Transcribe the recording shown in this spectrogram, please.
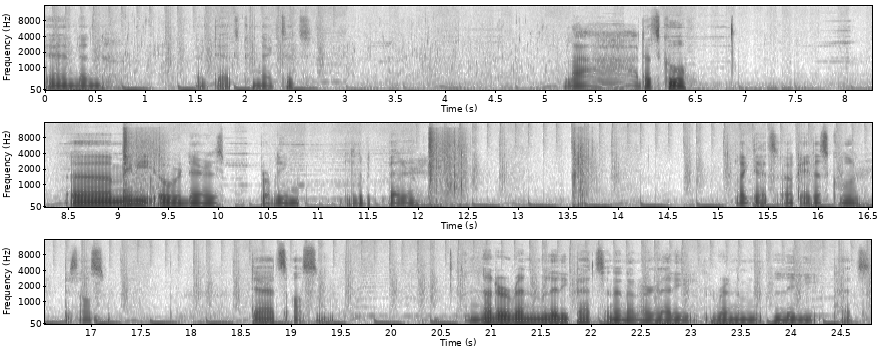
And then like that connected. La, that's cool. Uh, maybe over there is probably a little bit better. Like that. Okay, that's cooler. That's awesome. That's awesome. Another random lily pads and another lily random lily pads.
